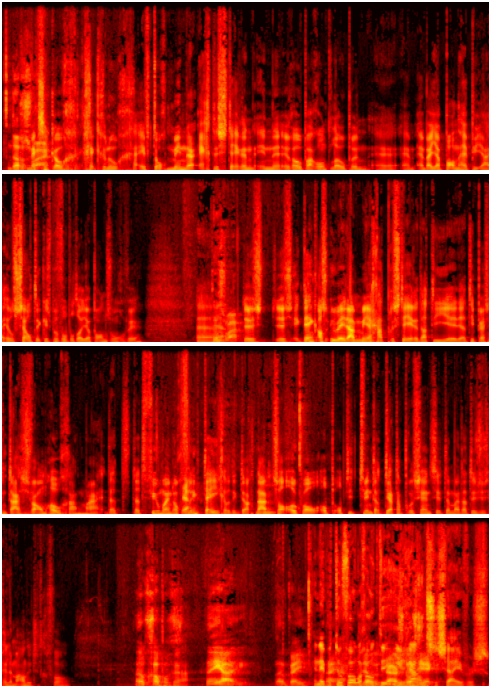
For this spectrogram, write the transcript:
Dat is. Mexico, gek genoeg, heeft toch minder echte sterren in eh, Europa rondlopen. Eh, en, en bij Japan heb je, ja, heel Celtic is bijvoorbeeld al Japans ongeveer. Eh, Dat is waar. Dus, dus ik denk als Ueda meer gaat presteren, dat die, eh, dat die percentages wel omhoog gaan. Maar dat, dat viel mij nog Ja. flink tegen. Want ik dacht, nou, dat zal ook wel op, op die 20, 30 procent zitten. Maar dat is dus helemaal niet het geval. Oh, grappig. Ja. Nee, ja, oké. En heb je Nou toevallig ook de Iraanse cijfers?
